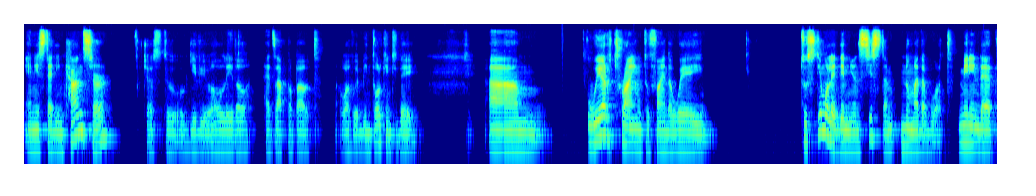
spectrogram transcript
And instead in cancer, just to give you a little heads up about what we've been talking today, um, we are trying to find a way to stimulate the immune system no matter what, meaning that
